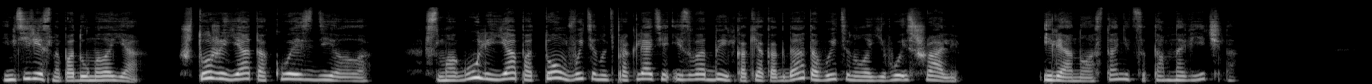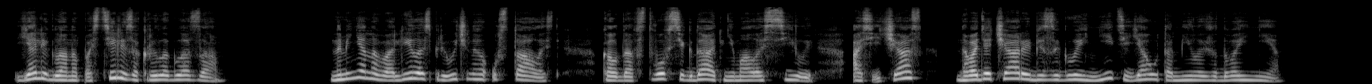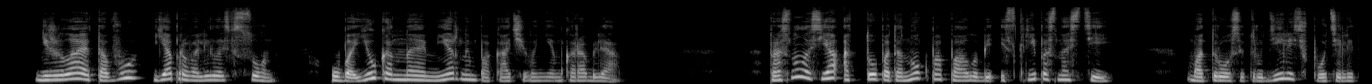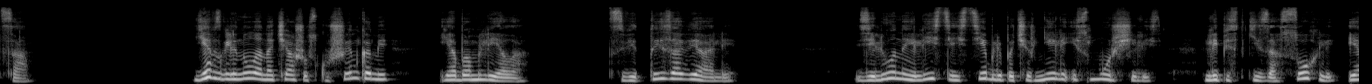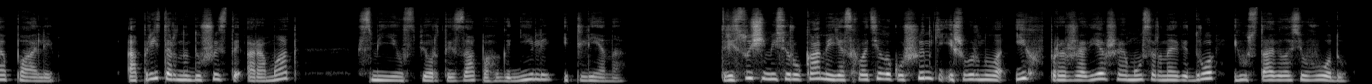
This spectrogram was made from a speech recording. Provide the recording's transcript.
Интересно, подумала я, что же я такое сделала? Смогу ли я потом вытянуть проклятие из воды, как я когда-то вытянула его из шали? Или оно останется там навечно? Я легла на постели и закрыла глаза. На меня навалилась привычная усталость. Колдовство всегда отнимало силы, а сейчас, наводя чары без иглы и нити, я утомилась вдвойне. Не желая того, я провалилась в сон, убаюканная мерным покачиванием корабля. Проснулась я от топота ног по палубе и скрипа снастей. Матросы трудились в поте лица. Я взглянула на чашу с кушинками и обомлела. Цветы завяли. Зеленые листья и стебли почернели и сморщились, лепестки засохли и опали, а приторный душистый аромат сменил спертый запах гнили и тлена. Трясущимися руками я схватила кушинки и швырнула их в проржавевшее мусорное ведро и уставилась в воду.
